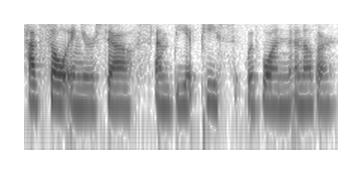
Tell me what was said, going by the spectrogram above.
Have salt in yourselves and be at peace with one another.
